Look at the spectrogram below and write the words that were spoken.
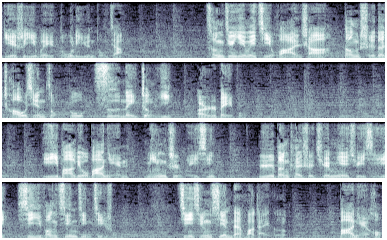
也是一位独立运动家，曾经因为计划暗杀当时的朝鲜总督寺内正义而被捕。一八六八年，明治维新，日本开始全面学习西方先进技术，进行现代化改革。八年后。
